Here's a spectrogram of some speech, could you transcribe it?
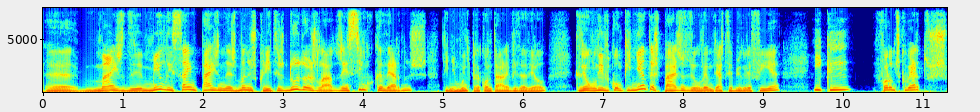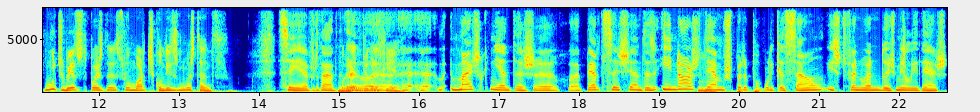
eh, mais de 1100 páginas manuscritas dos dois lados, em cinco cadernos, tinha muito para contar a vida dele, que deu um livro com 500 páginas, eu lembro desta biografia, e que foram descobertos muitos meses depois da sua morte, escondidos numa estante. Sim, é verdade. Uma grande biografia. eh, eh, mais de 500, eh, perto de 600. E nós Hum. demos para publicação, isto foi no ano de 2010,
